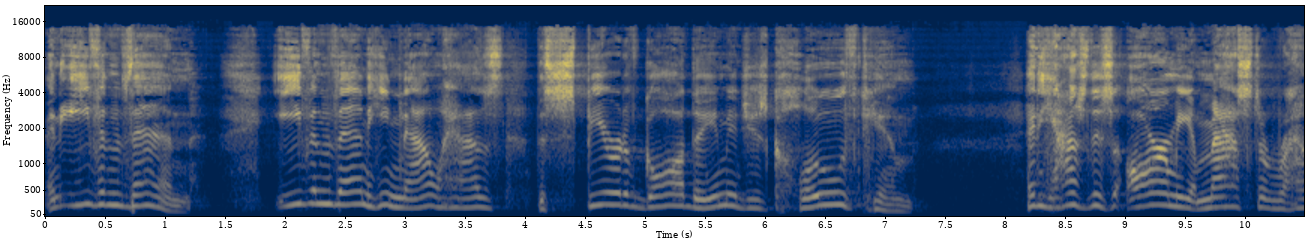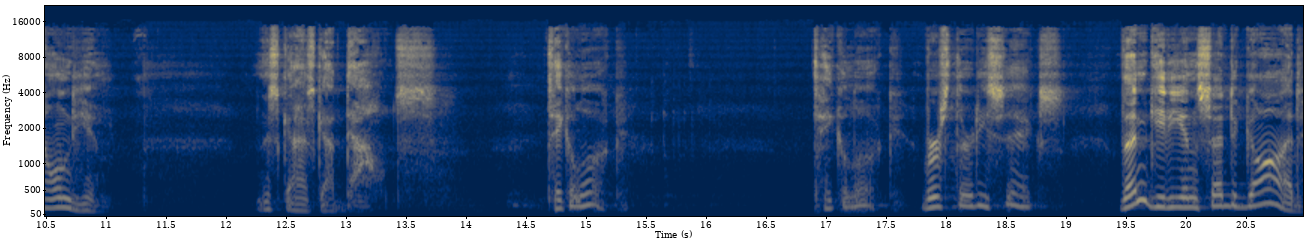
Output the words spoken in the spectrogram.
And even then, even then, he now has the Spirit of God, the image has clothed him. And he has this army amassed around him. This guy's got doubts. Take a look. Take a look. Verse 36. Then Gideon said to God,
